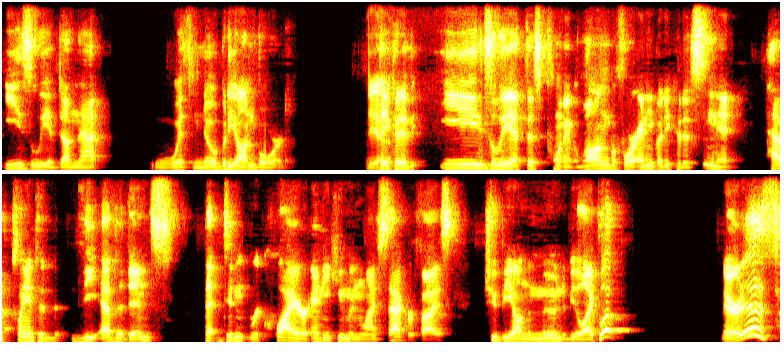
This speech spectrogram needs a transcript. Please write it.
easily have done that with nobody on board. Yeah. They could have easily at this point, long before anybody could have seen it, have planted the evidence that didn't require any human life sacrifice to be on the moon to be like, look, there it is.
